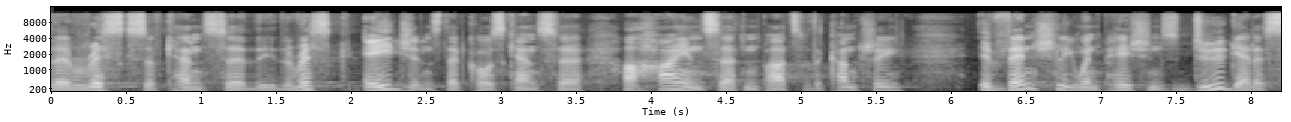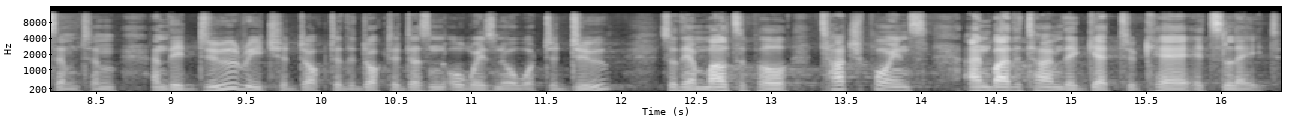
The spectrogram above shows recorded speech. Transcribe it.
the risks of cancer, the, the risk agents that cause cancer are high in certain parts of the country. Eventually, when patients do get a symptom and they do reach a doctor, the doctor doesn't always know what to do. So there are multiple touch points, and by the time they get to care, it's late.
